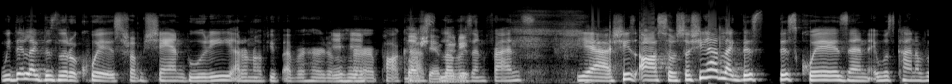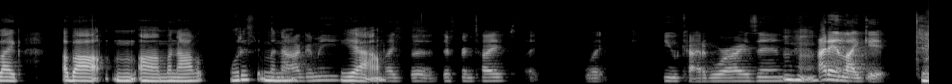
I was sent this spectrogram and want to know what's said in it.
we did like this little quiz from Shan Boody. I don't know if you've ever heard of Mhm. her podcast, Shan Lovers Boody. and Friends. Yeah, she's awesome. So she had like this this quiz, and it was kind of like about mm, uh, monog. What is it? Monog- monogamy. Yeah. Like the different types, like what you categorize in. Mhm. I didn't like it. So,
